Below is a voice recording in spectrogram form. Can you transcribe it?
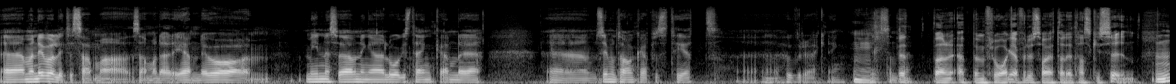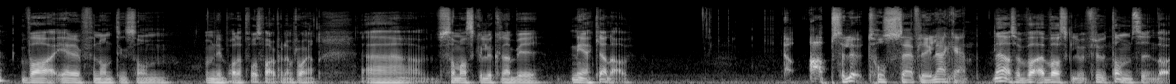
Men det var lite samma, samma där igen. Det var mm, minnesövningar, logiskt tänkande, Eh, simultankapacitet, eh, huvudräkning. Mm. Det där. är bara en öppen fråga, för du sa att du hade taskig syn. Mm. Vad är det för någonting som, om ni båda två svarar på den frågan, eh, som man skulle kunna bli nekad av? Ja, absolut, hos eh, flygläkaren. Nej, alltså vad, vad skulle, förutom syn då?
